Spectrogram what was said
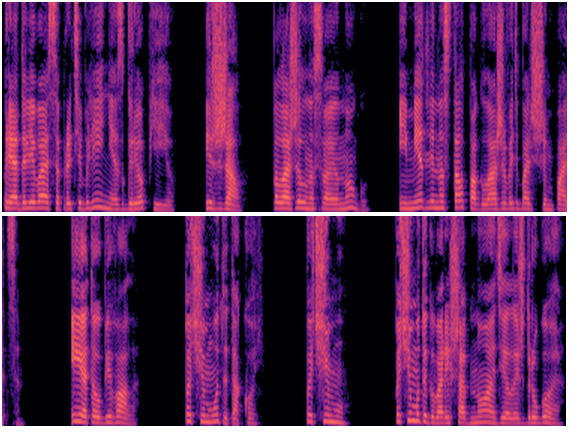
Преодолевая сопротивление, сгреб ее и сжал. Положил на свою ногу и медленно стал поглаживать большим пальцем. И это убивало. Почему ты такой? Почему? Почему ты говоришь одно, а делаешь другое?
